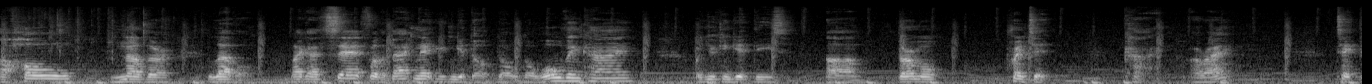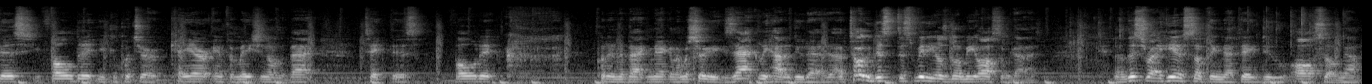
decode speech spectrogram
a whole nother level like I said for the back neck you can get the, the, the woven kind or you can get these um, thermal printed kind all right Take this, you fold it, you can put your care information on the back. Take this, fold it, put it in the back neck, and I'm gonna show you exactly how to do that. I told you this, this video is gonna be awesome, guys. Now this right here is something that they do also. Now,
